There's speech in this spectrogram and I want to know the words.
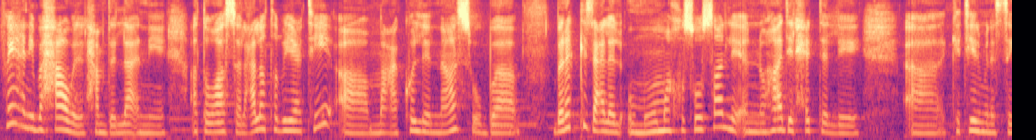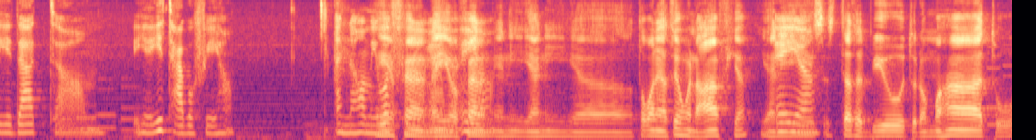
فيعني بحاول الحمد لله إني أتواصل على طبيعتي آه، مع كل الناس وبركز على الأمومة خصوصا لأنه هذه الحتة اللي آه، كثير من السيدات يتعبوا فيها. أنهم يوفروا فعلا يعني. أيوه فعلا. أيوة. يعني يعني آه طبعا يعطيهم العافية. يعني أيوة. ستات البيوت والأمهات و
